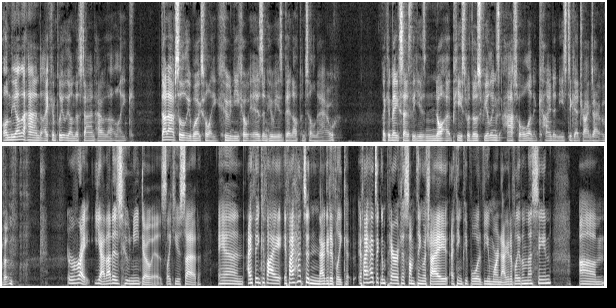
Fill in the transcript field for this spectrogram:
On the other hand, I completely understand how that like that absolutely works for like who Nico is and who he's been up until now. Like it makes sense that he is not at peace with those feelings at all, and it kind of needs to get dragged out of him. Right. Yeah, that is who Nico is, like you said. And I think if I if I had to negatively if I had to compare it to something which I I think people would view more negatively than this scene, um,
